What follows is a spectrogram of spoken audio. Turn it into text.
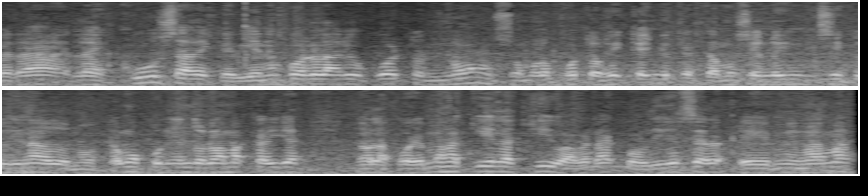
¿verdad? la excusa de que vienen por el aeropuerto. No, somos los puertorriqueños que estamos siendo indisciplinados, no estamos poniendo la mascarilla, nos la ponemos aquí en la chiva, ¿verdad? Como dice eh, mi mamá.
